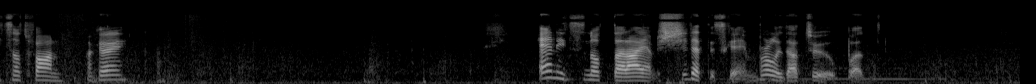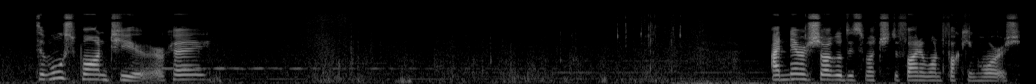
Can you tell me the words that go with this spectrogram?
It's not fun, okay? And it's not that I am shit at this game, probably that too, but the moose spawned here, okay? I never struggled this much to find one fucking horse.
